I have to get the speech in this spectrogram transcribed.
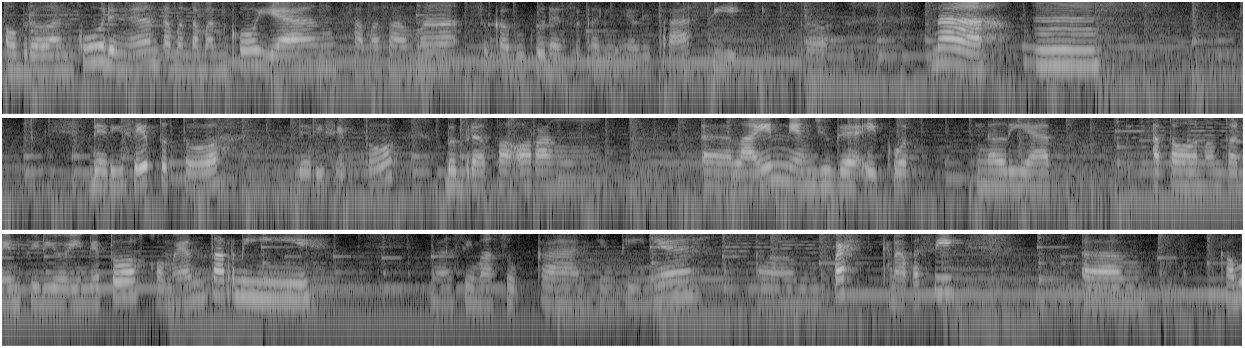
obrolanku dengan teman-temanku yang sama-sama suka buku dan suka dunia literasi gitu. Nah, hmm, dari situ tuh dari situ beberapa orang uh, lain yang juga ikut ngeliat atau nontonin video ini tuh komentar nih ngasih masukan. Intinya um, peh kenapa sih um, kamu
